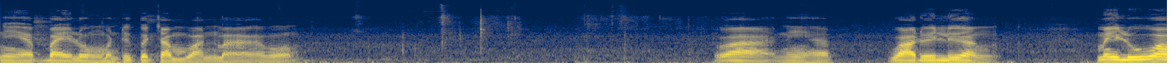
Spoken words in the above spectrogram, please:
นี่ครับใบลงบันทึกประจำวันมาครับผม ว่านี่ครับว่าด้วยเรื่อง ไม่รู้ว่า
